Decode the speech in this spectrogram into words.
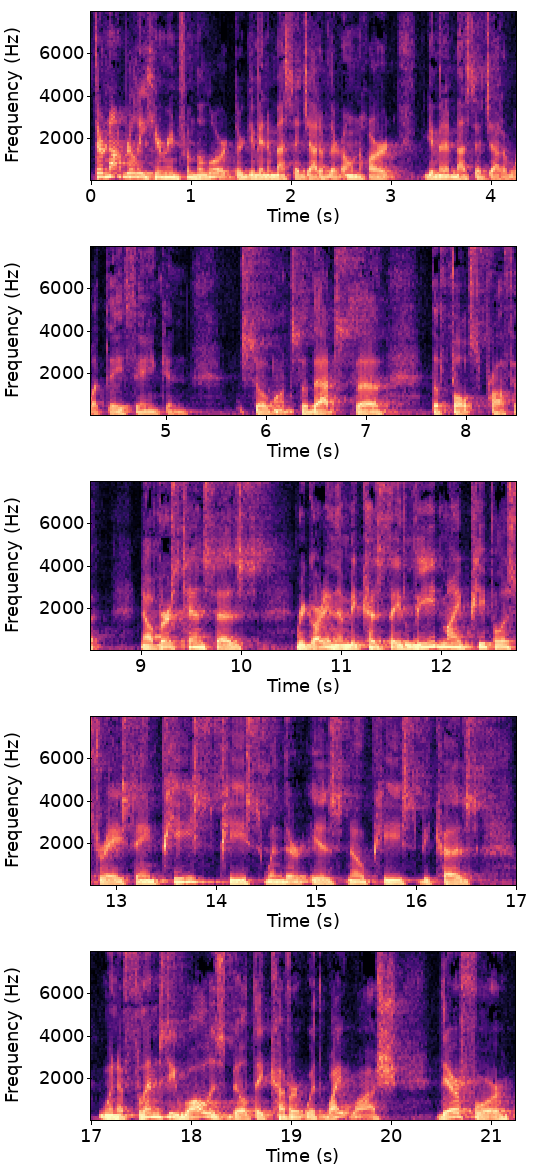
They're not really hearing from the Lord. They're giving a message out of their own heart, They're giving a message out of what they think, and so on. So that's the, the false prophet. Now, verse 10 says regarding them, because they lead my people astray, saying, Peace, peace, when there is no peace, because when a flimsy wall is built, they cover it with whitewash. Therefore,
